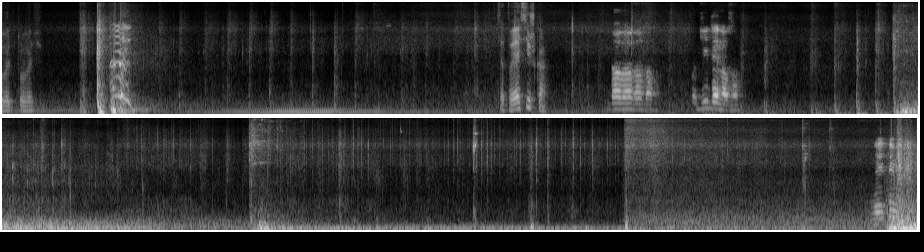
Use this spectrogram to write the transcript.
тулить, тулить. Це твоя сішка? Да, да, да, да. Одійди назад. Не йди.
